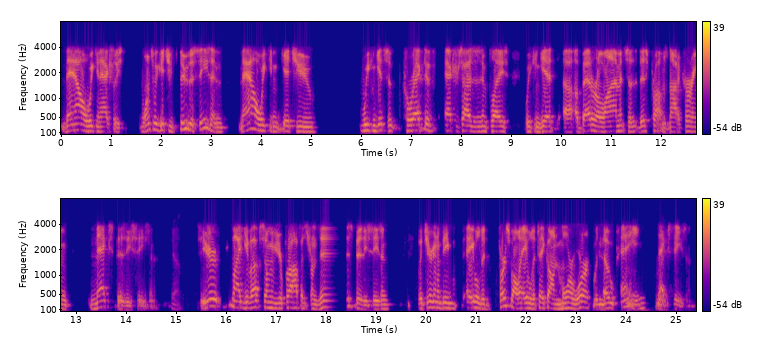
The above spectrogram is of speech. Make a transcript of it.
now we can actually once we get you through the season now we can get you we can get some corrective exercises in place we can get uh, a better alignment so that this problem is not occurring next busy season yeah so you might give up some of your profits from this, this busy season, but you're going to be able to, first of all, able to take on more work with no pain next season.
